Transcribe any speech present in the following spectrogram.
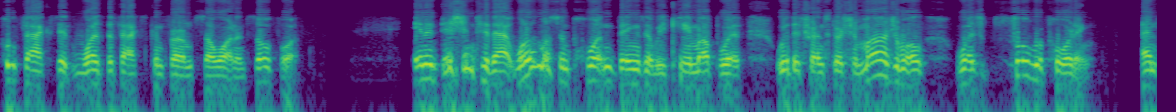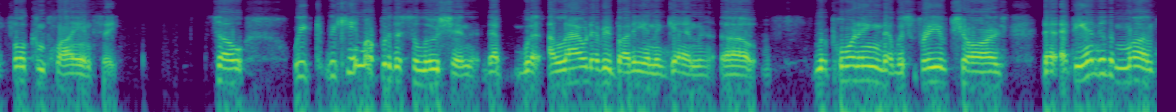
who faxed it, was the fax confirmed, so on and so forth. In addition to that, one of the most important things that we came up with with the transcription module was full reporting and full compliancy. So we, we came up with a solution that allowed everybody, and again, uh, reporting that was free of charge, that at the end of the month,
